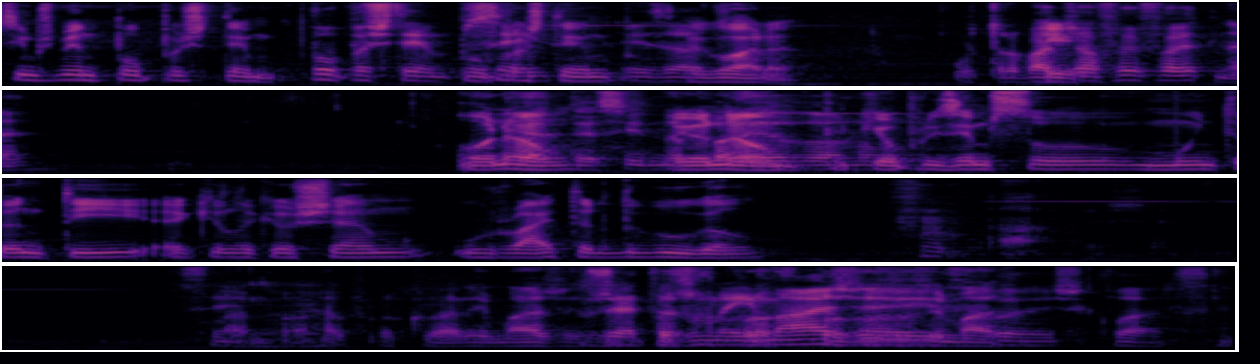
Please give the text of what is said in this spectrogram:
Simplesmente poupas tempo. Poupas tempo, Poupas sim. tempo. Exato. Agora, O trabalho E- já foi feito, né? Ou não, ter sido na eu não, porque não. eu, por exemplo, sou muito anti aquilo que eu chamo o writer de Google. Ah, Sim. pois é. Vai procurar imagens. Projetas uma imagem e imagens. depois, claro, sim.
